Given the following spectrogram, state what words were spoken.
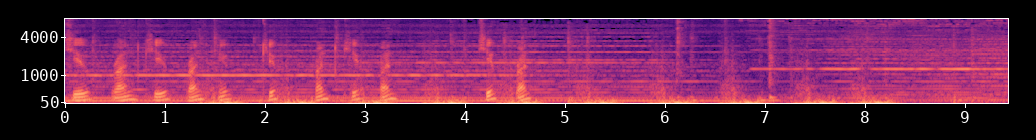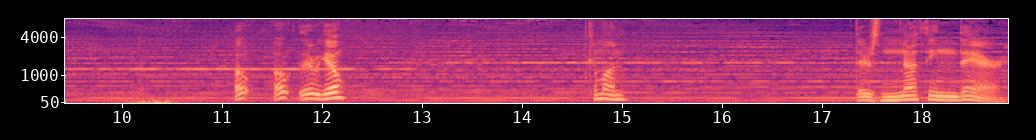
Q, run, Q, run, Q, Q, run, Q, run, Q, run. Oh, oh, there we go. Come on. There's nothing there.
